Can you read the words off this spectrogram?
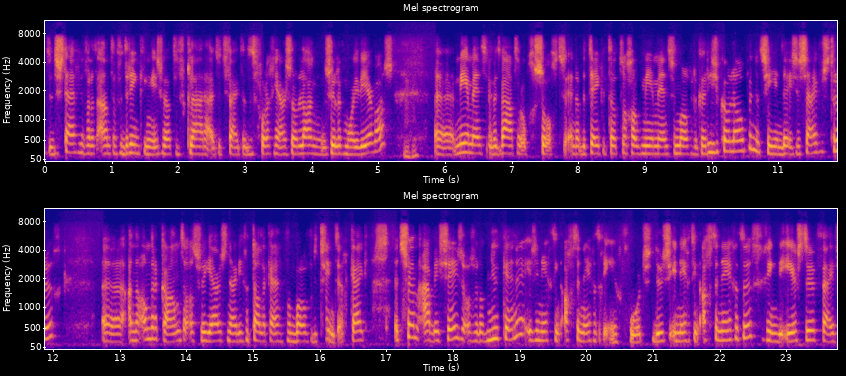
de stijging van het aantal verdrinkingen is wel te verklaren uit het feit dat het vorig jaar zo lang zulk mooi weer was. Mm-hmm. Uh, meer mensen hebben het water opgezocht en dat betekent dat toch ook meer mensen mogelijk een risico lopen. Dat zie je in deze cijfers terug. Uh, aan de andere kant, als we juist naar die getallen kijken van boven de 20. Kijk, het zwem ABC zoals we dat nu kennen, is in 1998 ingevoerd. Dus in 1998 ging de eerste 5,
